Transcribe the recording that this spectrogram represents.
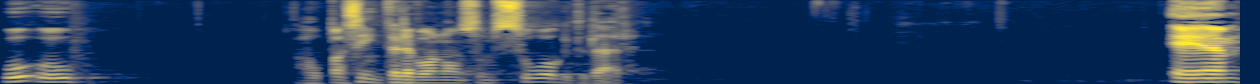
oh, oh. Jag hoppas inte det var någon som såg det där. Eh,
